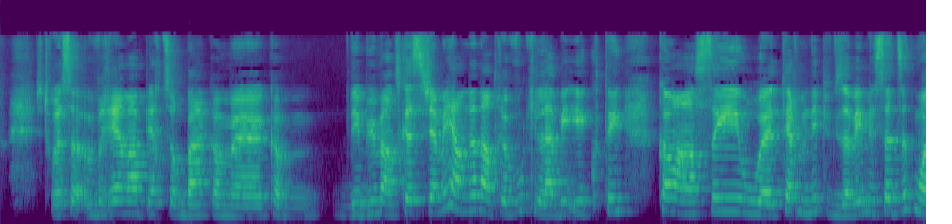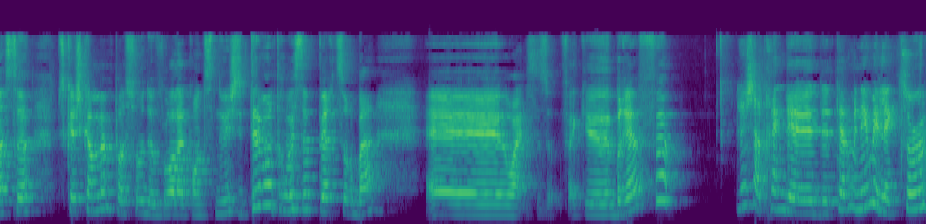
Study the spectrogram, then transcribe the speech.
je trouvais ça vraiment perturbant comme, euh, comme début. Mais en tout cas, si jamais il y en a d'entre vous qui l'avez écouté, commencé ou euh, terminé, puis vous avez aimé ça, dites-moi ça. Parce que je suis quand même pas sûre de vouloir la continuer. J'ai tellement trouvé ça perturbant. Euh, ouais, c'est ça. Fait que, bref. Là, je suis en train de, de terminer mes lectures.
